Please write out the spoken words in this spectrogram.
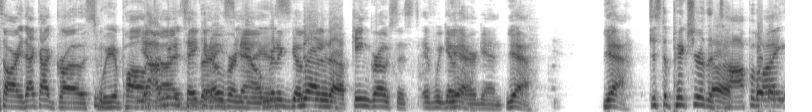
Sorry, that got gross. We apologize. Yeah, I'm gonna take it Very over now. I'm gonna go No, no, king, no. king grossest if we go Yeah. there again. Yeah, yeah. Just a picture of the Uh, top of my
